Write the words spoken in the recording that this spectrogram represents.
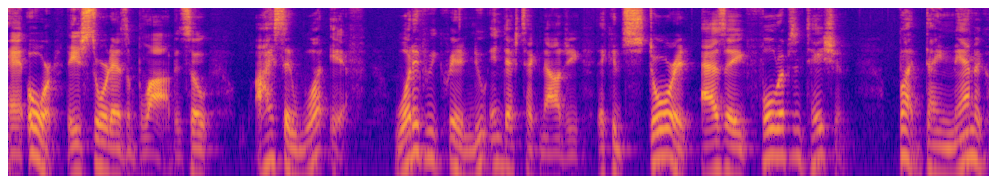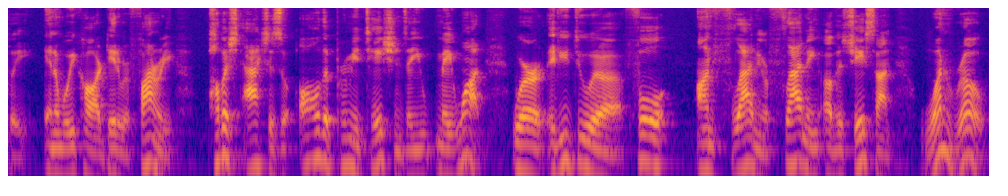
And, or they just store it as a blob. And so I said, what if? What if we create a new index technology that could store it as a full representation but dynamically in what we call our data refinery, publish access to all the permutations that you may want. Where if you do a full unflattening or flattening of this JSON, one row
